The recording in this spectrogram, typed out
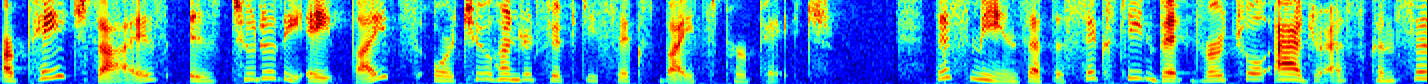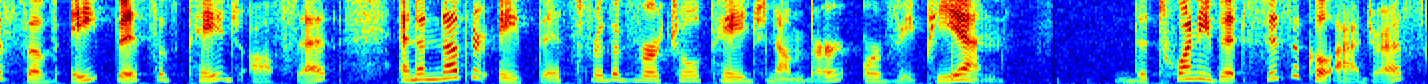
Our page size is 2 to the 8 bytes or 256 bytes per page. This means that the 16-bit virtual address consists of 8 bits of page offset and another 8 bits for the virtual page number or VPN. The 20-bit physical address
